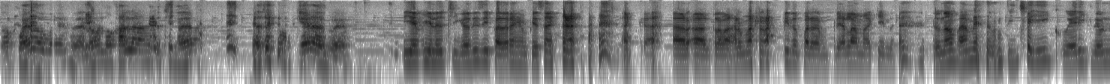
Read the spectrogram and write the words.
No puedo, güey. No, no jala esta chingadera. Hazte como quieras, güey. Y, y, los chicos disipadores empiezan a, trabajar más rápido para enfriar la máquina. Tú no mames, un pinche jQuery de un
